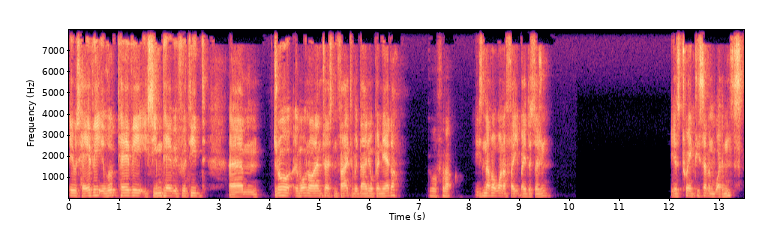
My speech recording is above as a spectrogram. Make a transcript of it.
he was heavy. He looked heavy. He seemed heavy footed. Um, do you know what an interesting fact about Daniel Pineda? Go for it. He's never won a fight by decision. He has twenty seven wins,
